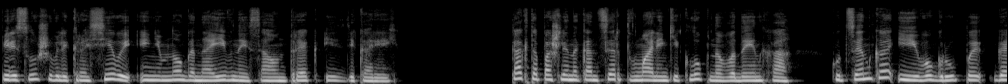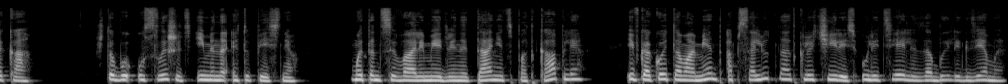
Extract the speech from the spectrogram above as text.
переслушивали красивый и немного наивный саундтрек из «Дикарей». Как-то пошли на концерт в маленький клуб на ВДНХ Куценко и его группы ГК, чтобы услышать именно эту песню. Мы танцевали медленный танец под капли, и в какой-то момент абсолютно отключились, улетели, забыли, где мы.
